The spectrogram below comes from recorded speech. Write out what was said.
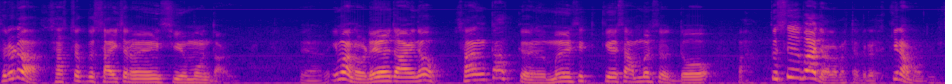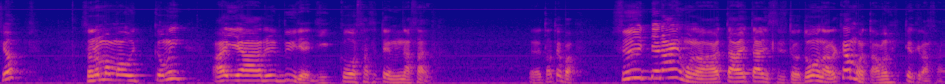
それでは早速最初の演習問題。今の例題の三角形の面積計算メソッドを複数バージョンありましたけど、好きなものですよ。そのまま打ち込み、IRB で実行させてみなさい。例えば、数字でないものを与えたりするとどうなるかも試してください。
